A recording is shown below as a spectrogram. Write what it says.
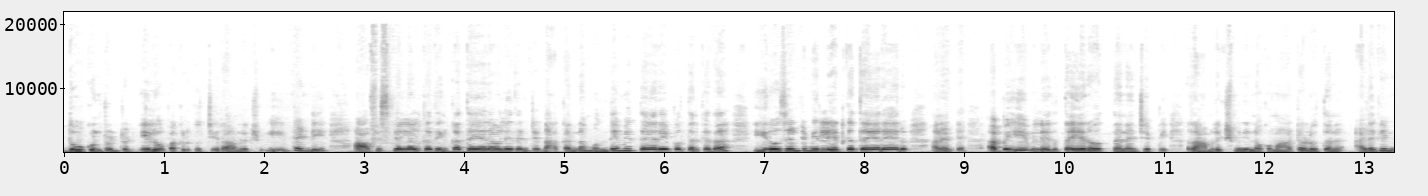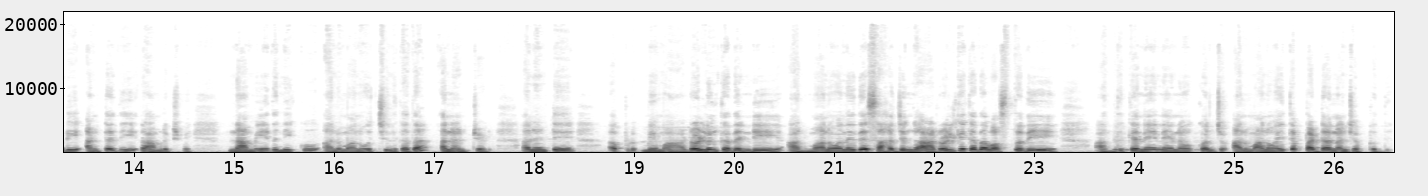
దువ్వుకుంటుంటాడు ఈ లోపు అక్కడికి వచ్చి రామలక్ష్మి ఏంటండి? ఆఫీస్కి వెళ్ళాలి కదా ఇంకా తయారవ్వలేదంటే నాకన్నా ముందే మీరు తయారైపోతారు కదా ఈ రోజంటే మీరు లేట్గా తయారయ్యారు? అని అంటే అబ్బాయి ఏమీ లేదు తయారవుతున్నానని చెప్పి రామలక్ష్మి నేను ఒక మాట అడుగుతాను. అడగండి అంటది రామలక్ష్మి. నా మీద నీకు అనుమానం వచ్చింది కదా? అని అంటాడు. అని అంటే అప్పుడు మేము ఆడవాళ్ళం కదండి అనుమానం అనేదే సహజంగా ఆడవాళ్ళకే కదా వస్తుంది. అందుకనే నేను కొంచెం అనుమానం అయితే పడ్డానని చెప్పుద్ది.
